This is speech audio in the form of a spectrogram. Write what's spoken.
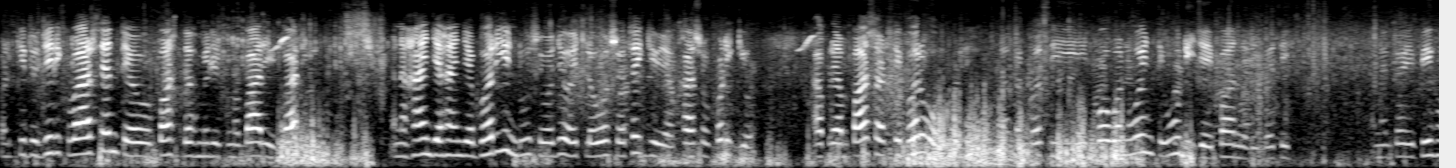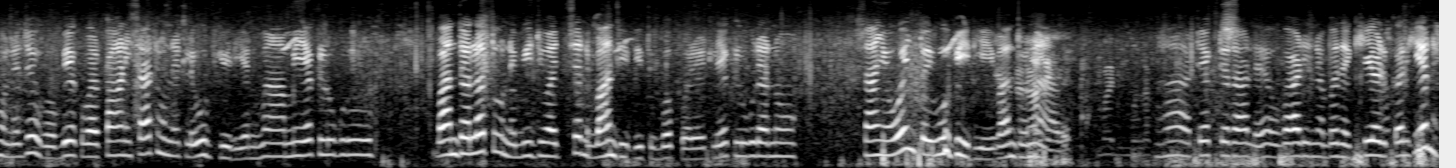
પણ કીધું જીરીક વાર છે ને, તે પાંચ દસ મિનિટમાં બારી કાઢી અને હાંજે હાંજે ભરીને ડૂસો જો એટલો ઓછો થઈ ગયો યા ખાસો પડી ગયો. આપણે આમ પાછળથી ભરવો પડે. પછી પવન હોય ને તે ઉડી જાય પાંદડી બધી. અને તો એ ભીહોને જો બે વાર પાણી સાટું ને એટલે ઊભી રહી. અને માં એક લુગડું બાંધેલ હતું ને બીજું આજ છે ને બાંધી દીધું બપોરે. એટલે એક લુગડાનો સાયો હોય ને તો એ ઊભી રહી. વાંધો ના આવે. હા ટ્રેક્ટર હાલે. વાડીને બધા ખેડ કરીએ ને.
